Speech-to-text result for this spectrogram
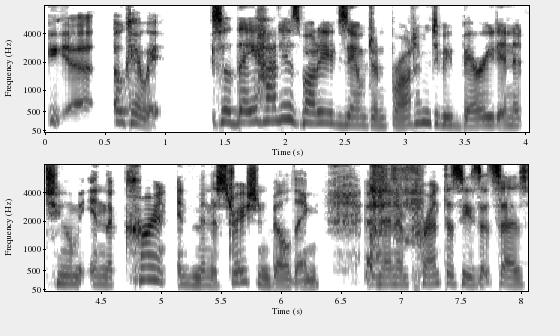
yeah, okay, wait. So they had his body exhumed and brought him to be buried in a tomb in the current administration building. And then in parentheses, it says,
